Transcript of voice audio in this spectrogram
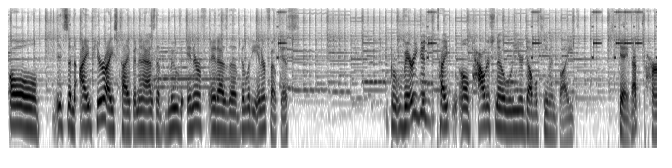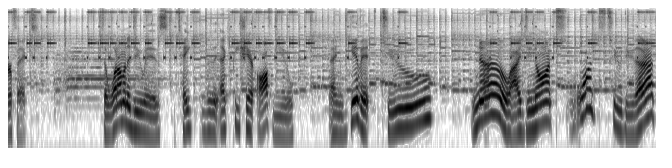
Oh, it's an pure ice type, and it has the move inner. It has the ability inner focus. B- Very good type. Oh, powder snow, leer, double team, and bite. Okay, that's perfect. So what I'm gonna do is take the XP share off you and give it to. No, I do not want to do that.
